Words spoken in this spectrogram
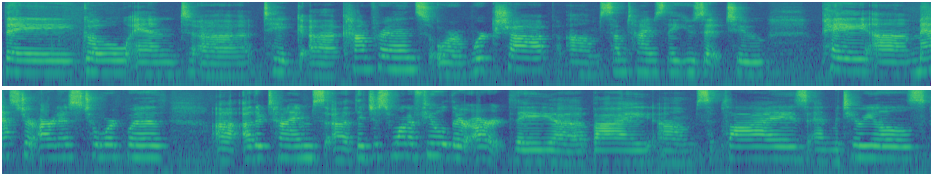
they go and uh, take a conference or a workshop. Um, sometimes they use it to pay master artist to work with. Uh, other times uh, they just want to fuel their art. They uh, buy um, supplies and materials.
